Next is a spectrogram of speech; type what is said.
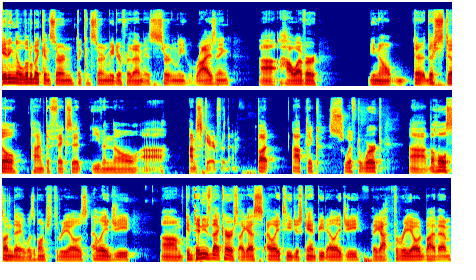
getting a little bit concerned. The concern meter for them is certainly rising. Uh, however, you know, there there's still time to fix it, even though uh, I'm scared for them. But Optic, swift work. Uh, the whole Sunday was a bunch of 3 O's. LAG um, continues that curse. I guess LAT just can't beat LAG. They got 3 0'd by them.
